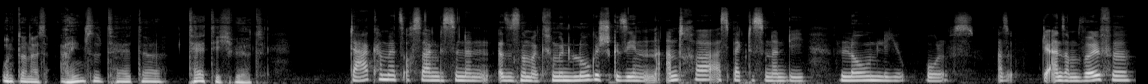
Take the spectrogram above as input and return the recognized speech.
und dann als Einzeltäter tätig wird da kann man jetzt auch sagen, das sind dann, also es ist nochmal kriminologisch gesehen ein anderer Aspekt, das sind dann die Lonely Wolves. Also die einsamen Wölfe,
